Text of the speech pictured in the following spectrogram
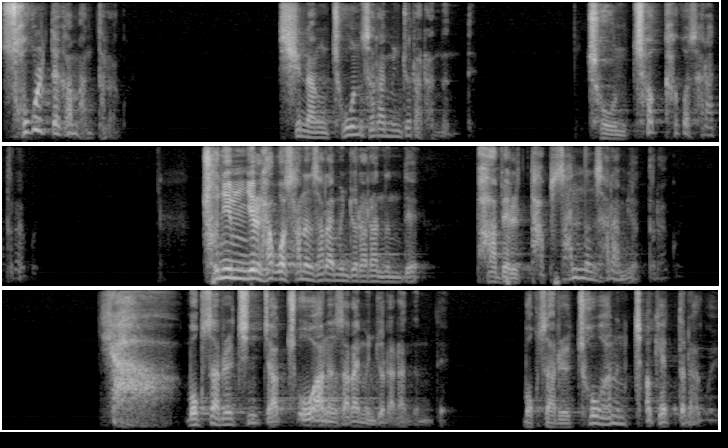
속을 때가 많더라고요. 신앙 좋은 사람인 줄 알았는데 좋은 척 하고 살았더라고요. 주님 일하고 사는 사람인 줄 알았는데 바벨 탑 쌓는 사람이었더라고요. 야 목사를 진짜 좋아하는 사람인 줄 알았는데 목사를 좋아하는 척 했더라고요.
